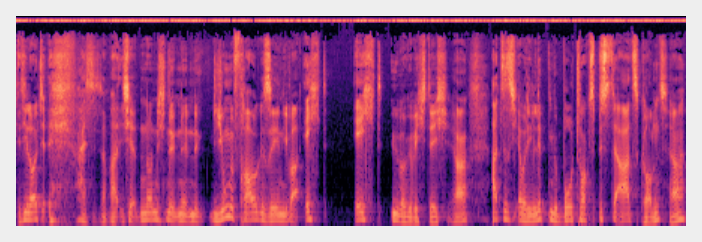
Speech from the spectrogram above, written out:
die Leute, ich weiß nicht, ich habe noch nicht eine, eine, eine junge Frau gesehen, die war echt echt übergewichtig, ja, hatte sich aber die Lippen gebotox, bis der Arzt kommt, ja.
